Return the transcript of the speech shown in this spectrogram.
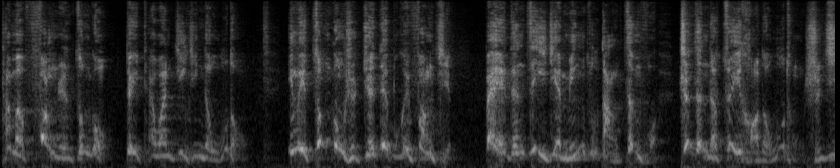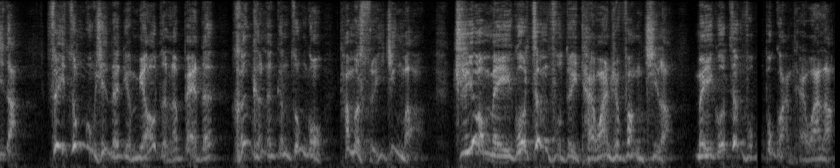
他们放任中共对台湾进行的武统，因为中共是绝对不会放弃拜登这一届民主党政府执政的最好的武统时机的，所以中共现在就瞄准了拜登，很可能跟中共他们绥靖嘛。只要美国政府对台湾是放弃了，美国政府不管台湾了，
